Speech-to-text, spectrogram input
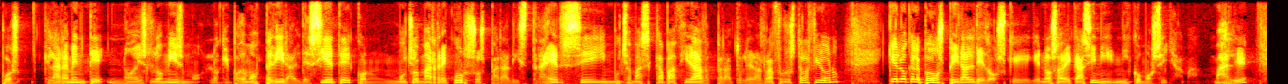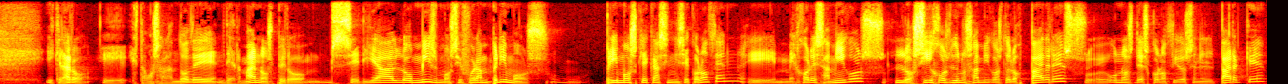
Pues claramente no es lo mismo lo que podemos pedir al de siete, con muchos más recursos para distraerse y mucha más capacidad para tolerar la frustración, que lo que le podemos pedir al de dos, que, no sabe casi ni cómo se llama. ¿Vale? Y claro, eh, estamos hablando de, hermanos, pero ¿sería lo mismo si fueran primos? Primos que casi ni se conocen, eh, mejores amigos, los hijos de unos amigos de los padres, unos desconocidos en el parque.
